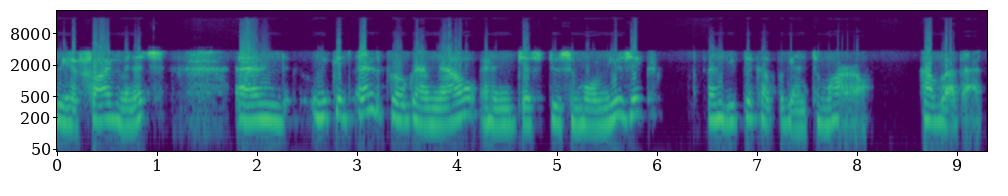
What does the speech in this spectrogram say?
we have five minutes. And we could end the program now and just do some more music, and we pick up again tomorrow. How about that?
